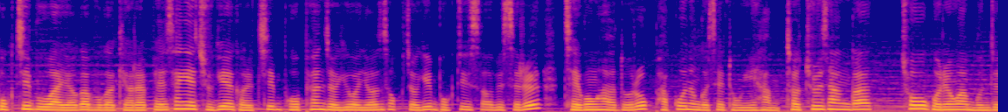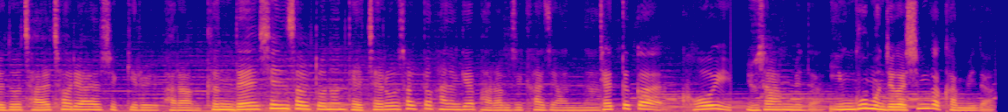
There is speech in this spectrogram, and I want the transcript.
복지부와 여가부가 결합해 생애 주기에 걸친 보편적이고 연속적인 복지 서비스를 제공하도록 바꾸는 것에 동의함. 저출산과 초고령화 문제도 잘 처리할 수 있기를 바람. 근데 신설 또는 대체로 설득하는 게 바람직하지 않나. 제 뜻과 거의 유사합니다. 인구 문제가 심각합니다.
